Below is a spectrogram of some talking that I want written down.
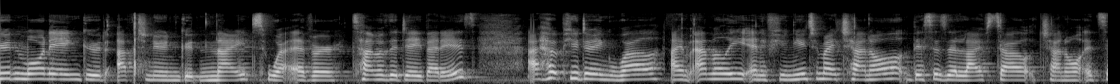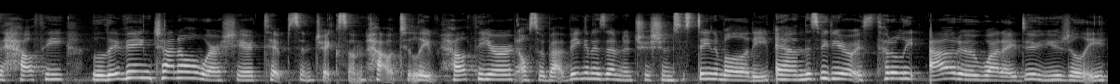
Good morning, good afternoon, good night, whatever time of the day that is. I hope you're doing well. I'm Emily and if you're new to my channel, this is a lifestyle channel. It's a healthy living channel where I share tips and tricks on how to live healthier, also about veganism, nutrition, sustainability. And this video is totally out of what I do usually,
